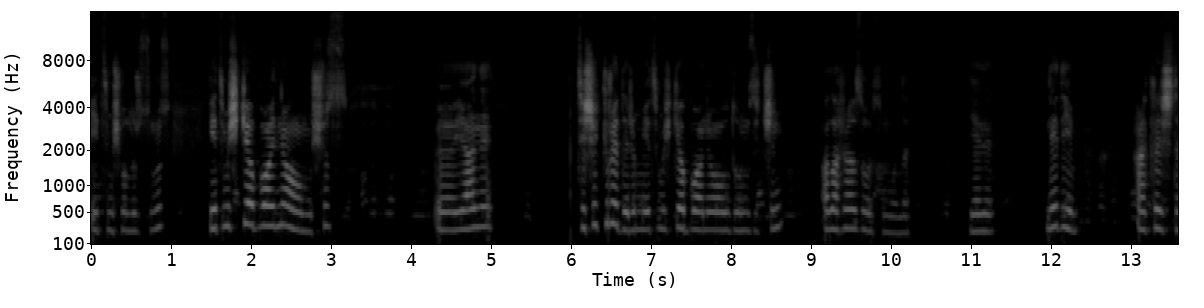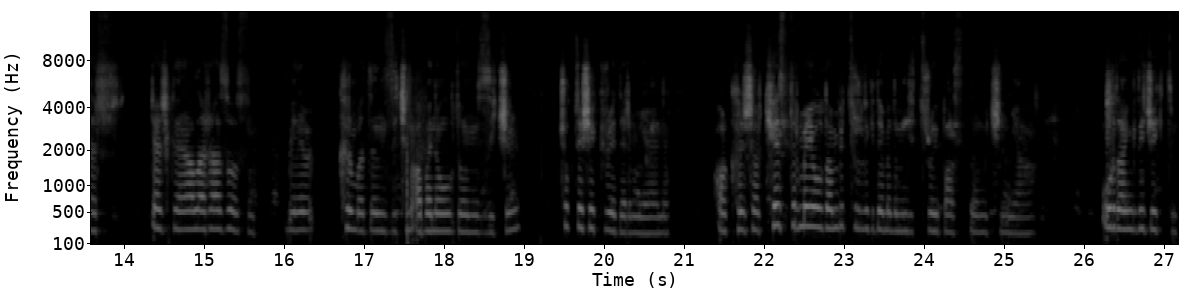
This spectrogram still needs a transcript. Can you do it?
etmiş olursunuz. 72 abone olmuşuz. Ee, yani teşekkür ederim 72 abone olduğunuz için. Allah razı olsun valla. Yani ne diyeyim arkadaşlar gerçekten Allah razı olsun. Beni kırmadığınız için, abone olduğunuz için. Çok teşekkür ederim yani. Arkadaşlar kestirme yoldan bir türlü gidemedim Nitro'yu bastığım için ya. Oradan gidecektim.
